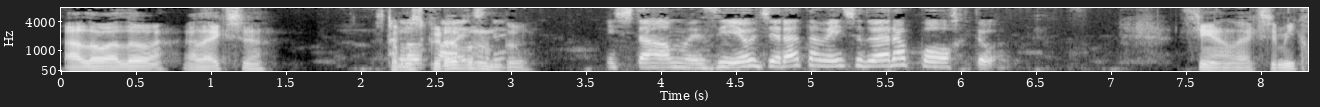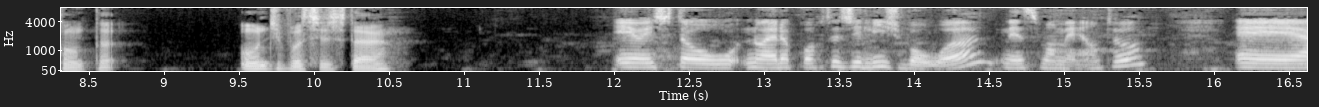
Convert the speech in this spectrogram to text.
alô, alô, Alexia. Estamos Alô, gravando. Foster. Estamos, e eu diretamente do aeroporto. Sim, Alexia, me conta. Onde você está? Eu estou no aeroporto de Lisboa, nesse momento. É,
